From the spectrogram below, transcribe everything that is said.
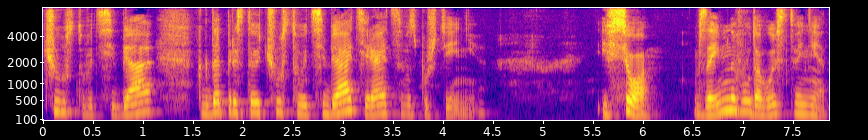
чувствовать себя. Когда перестает чувствовать себя, теряется возбуждение. И все, взаимного удовольствия нет.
